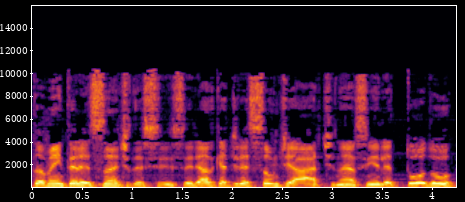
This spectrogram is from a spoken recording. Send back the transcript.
também interessante desse seriado, que é a direção de arte, né? Assim, ele é todo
